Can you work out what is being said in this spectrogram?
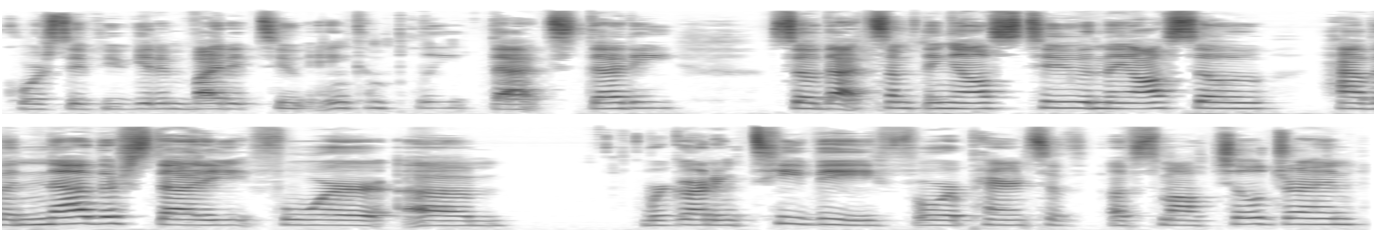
Of course, if you get invited to incomplete that study, so that's something else too. And they also have another study for um, regarding TV for parents of, of small children.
